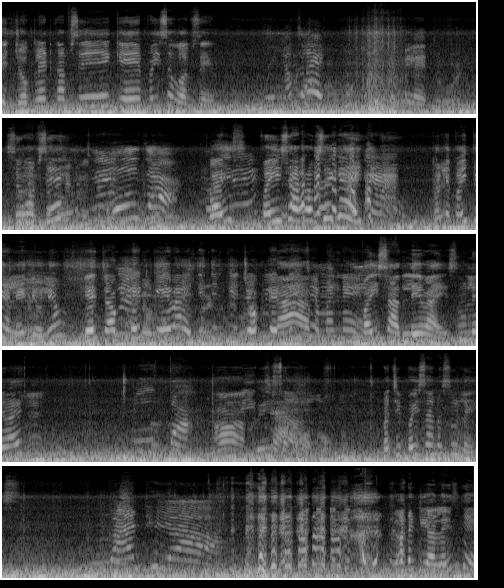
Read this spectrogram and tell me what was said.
તો ચોકલેટ કપશે કે પૈસો કપશે? ચોકલેટ. શું કપશે? પૈસા કપશે કે? ભલે પૈસા લઈ દો લ્યો. કે ચોકલેટ કહેવાય દીદી કે ચોકલેટ દી છે મને. પૈસા જ લેવાય. શું લેવાય? હા પૈસા. પછી પૈસાનું શું લઈશ? ગાંઠિયા લઈશ કે?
